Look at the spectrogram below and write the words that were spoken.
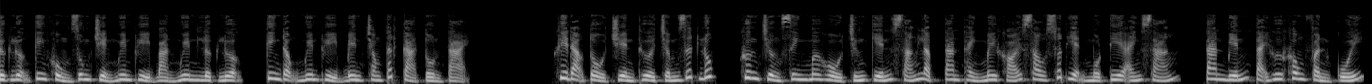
lực lượng kinh khủng dung chuyển nguyên thủy bản nguyên lực lượng, kinh động nguyên thủy bên trong tất cả tồn tại. Khi đạo tổ truyền thừa chấm dứt lúc, khương trường sinh mơ hồ chứng kiến sáng lập tan thành mây khói sau xuất hiện một tia ánh sáng, tan biến tại hư không phần cuối,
